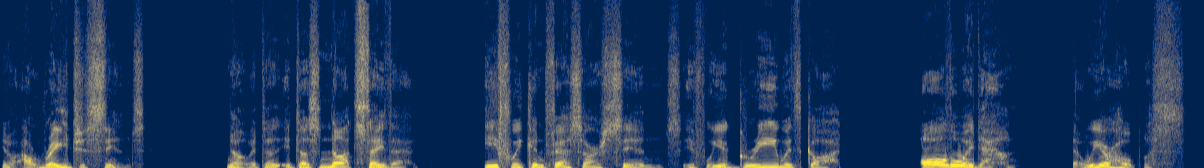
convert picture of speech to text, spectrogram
you know, outrageous sins. No, it does, it does not say that. If we confess our sins, if we agree with God all the way down that we are hopeless,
